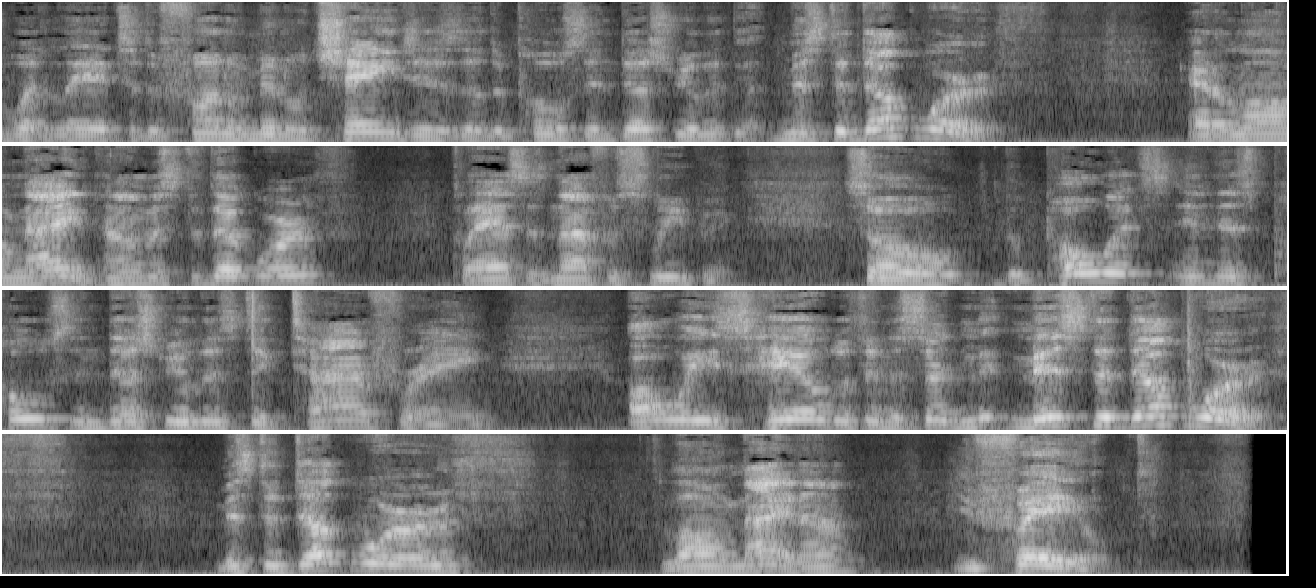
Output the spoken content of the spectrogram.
what led to the fundamental changes of the post-industrial. Mr. Duckworth had a long night, huh, Mr. Duckworth? Class is not for sleeping. So the poets in this post-industrialistic time frame always held within a certain Mr. Duckworth. Mr. Duckworth, long night, huh? You failed.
